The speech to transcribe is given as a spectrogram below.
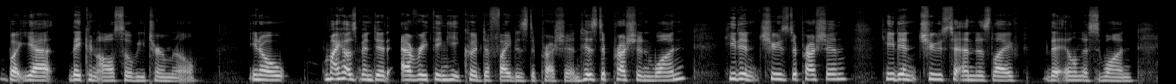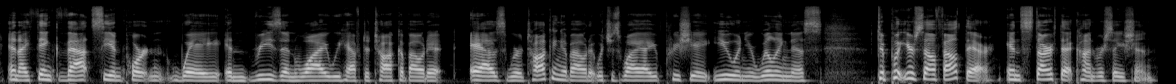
but yet they can also be terminal. You know, My husband did everything he could to fight his depression. His depression won. He didn't choose depression. He didn't choose to end his life. The illness won. And I think that's the important way and reason why we have to talk about it as we're talking about it, which is why I appreciate you and your willingness to put yourself out there and start that conversation.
